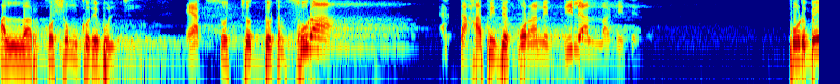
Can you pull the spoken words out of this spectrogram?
আল্লাহর কসম করে বলছি, একশো চোদ্দটা সুরা একটা হাফিজে কোরআনে দিলে আল্লাহ গেতে। পড়বে,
